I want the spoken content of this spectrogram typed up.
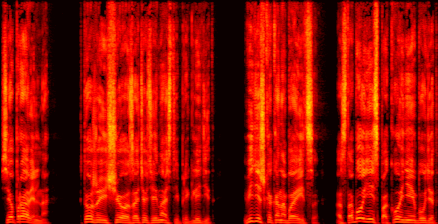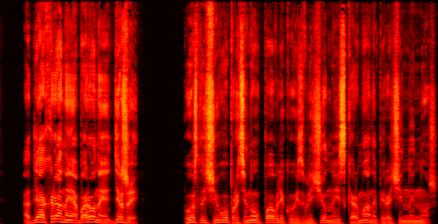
«Все правильно. Кто же еще за тетей Настей приглядит? Видишь, как она боится? А с тобой ей спокойнее будет. А для охраны и обороны держи». После чего протянул Павлику извлеченный из кармана перочинный нож.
